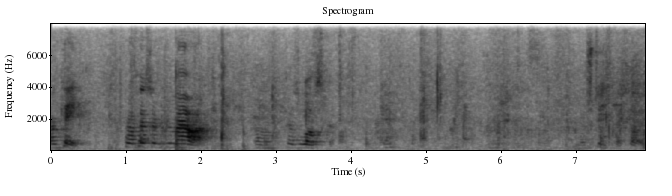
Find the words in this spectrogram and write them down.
Okay, Professor Drumała, um, Kozłowska. Okay. Sorry.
